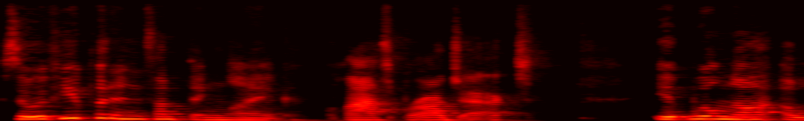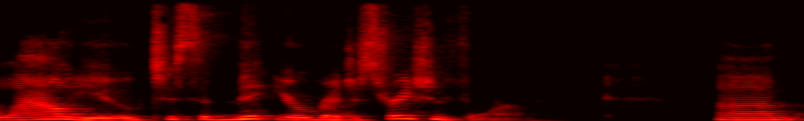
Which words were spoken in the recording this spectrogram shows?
So if you put in something like class project, it will not allow you to submit your registration form. Um,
